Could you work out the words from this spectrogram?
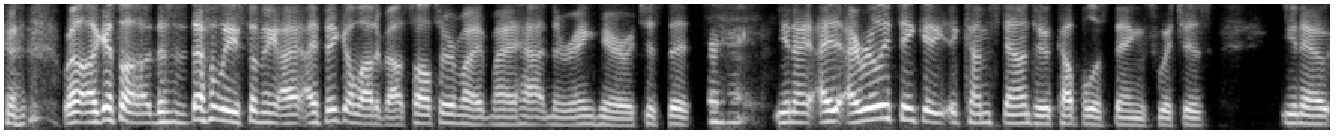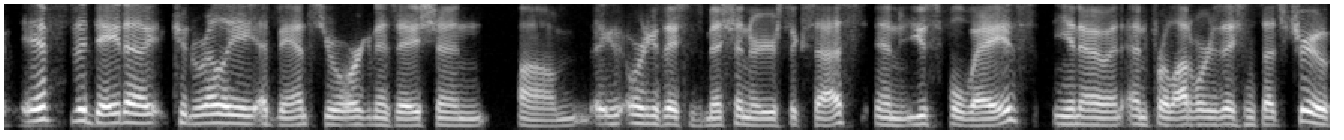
well, I guess uh, this is definitely something I, I, think a lot about. So I'll throw my, my hat in the ring here, which is that, okay. you know, I, I really think it, it comes down to a couple of things, which is, you know, if the data can really advance your organization, um, organization's mission or your success in useful ways, you know, and, and for a lot of organizations, that's true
